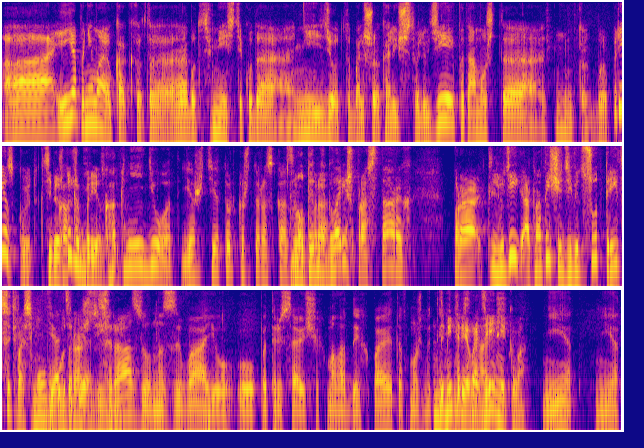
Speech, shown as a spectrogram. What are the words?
А, и я понимаю, как это работать вместе, куда не идет большое количество людей, потому что, ну, как бы брезгуют. К тебе же Как тоже не- брезгуют. Как не идет? Я же тебе только что рассказывал Но ты про... мне говоришь про старых, про людей от 1938 Я года тебе рождения. сразу называю потрясающих молодых поэтов, может быть, ты не Дмитрия знаешь. Воденникова. Нет, нет.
